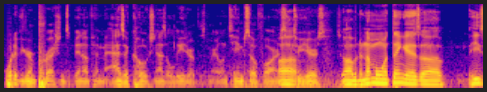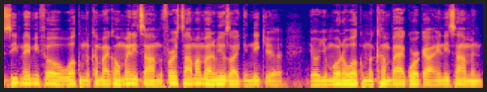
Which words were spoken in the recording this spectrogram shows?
what have your impressions been of him as a coach and as a leader of this Maryland team so far in Uh, two years? So uh, but the number one thing is uh, he's he made me feel welcome to come back home anytime. The first time I met him, he was like, "Unique, you're you're, you're more than welcome to come back, work out anytime." And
